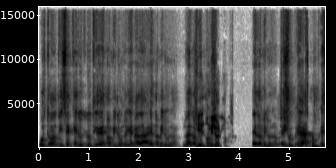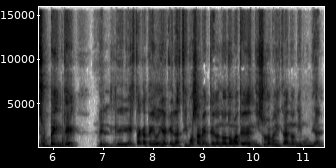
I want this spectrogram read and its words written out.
Justo dice que Luti es 2001 y es verdad, es 2001, no es 2002. Sí, es 2001. Es 2001. Sí. Es, un, era es un 20 de, de esta categoría que lastimosamente no, no, no va a tener ni sudamericano ni mundial.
